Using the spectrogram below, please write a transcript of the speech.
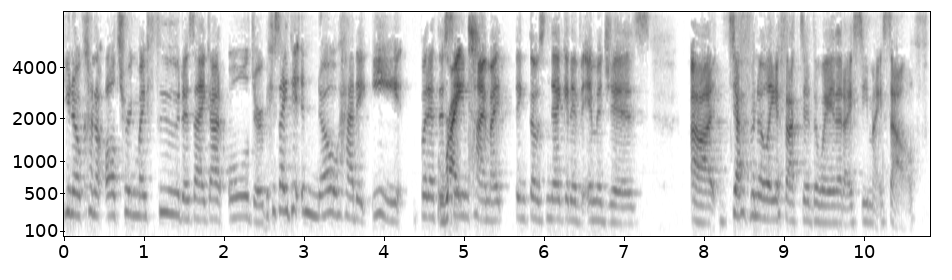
you know, kind of altering my food as I got older because I didn't know how to eat. But at the right. same time, I think those negative images uh, definitely affected the way that I see myself.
